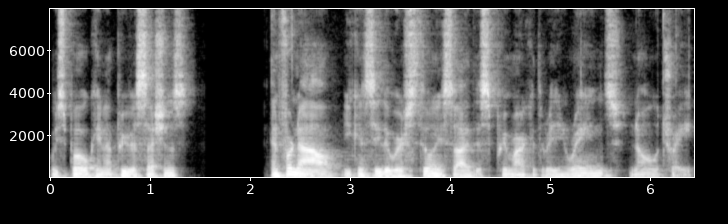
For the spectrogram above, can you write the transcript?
We spoke in a previous sessions. And for now, you can see that we're still inside this pre-market rating range, no trade.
